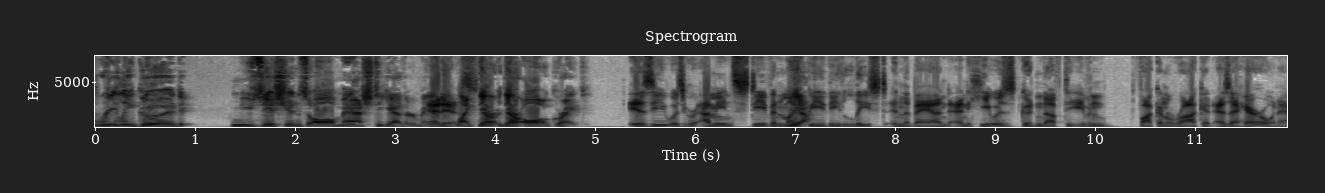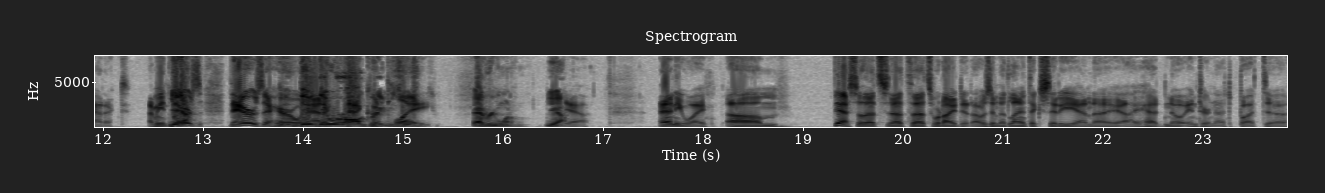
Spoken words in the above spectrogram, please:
of really good musicians all mashed together, man. It is. like they're they're all great. Izzy was. I mean, Steven might Yeah. be the least in the band, and he was good enough to even fucking rock it as a heroin addict. I mean, Yeah. there's there's a heroin they, addict they were that all great play. musicians. Every one of them. Yeah. Yeah. Anyway, um, yeah. So that's that's that's what I did. I was in Atlantic City, and I, I had no internet, but uh,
